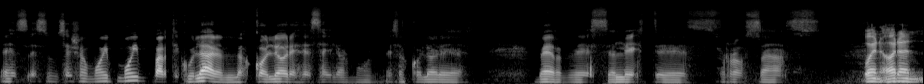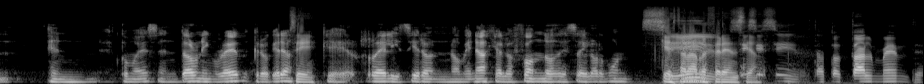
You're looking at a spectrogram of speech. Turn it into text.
Es, es un sello muy, muy particular, los colores de Sailor Moon, esos colores verdes, celestes, rosas. Bueno, ahora en, en como es en Turning Red, creo que era, que Rel hicieron homenaje a los fondos de Sailor Moon. que está la referencia. Sí, sí, sí, está totalmente,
